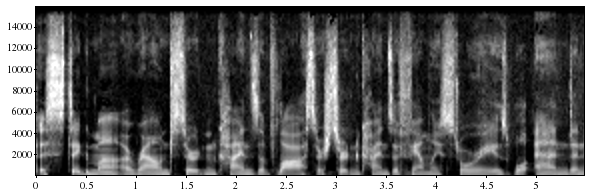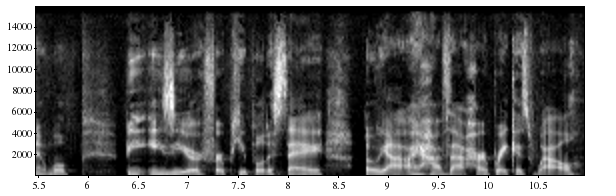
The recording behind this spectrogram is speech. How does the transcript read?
the stigma around certain kinds of loss or certain kinds of family stories will end and it will be easier for people to say, oh, yeah, I have that heartbreak as well,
